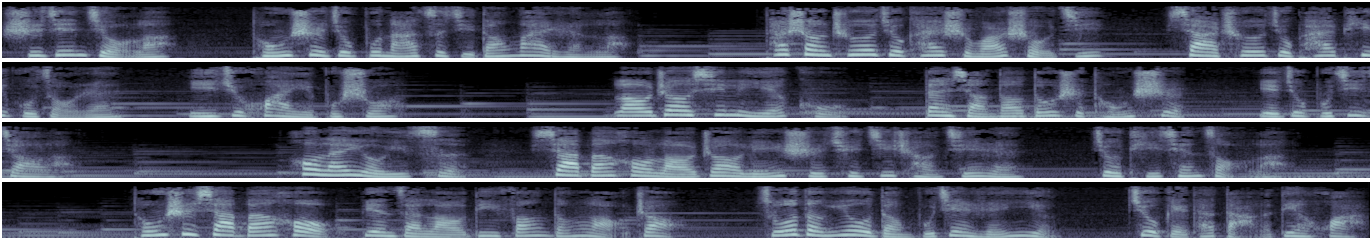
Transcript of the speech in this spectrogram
时间久了，同事就不拿自己当外人了。他上车就开始玩手机，下车就拍屁股走人，一句话也不说。老赵心里也苦，但想到都是同事，也就不计较了。后来有一次下班后，老赵临时去机场接人，就提前走了。同事下班后便在老地方等老赵，左等右等不见人影，就给他打了电话。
